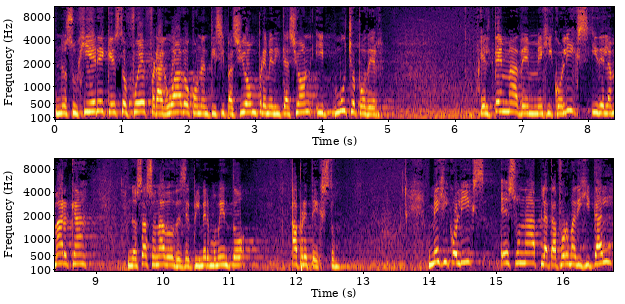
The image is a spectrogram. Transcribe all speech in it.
nos sugiere que esto fue fraguado con anticipación, premeditación y mucho poder. El tema de México Leaks y de la marca nos ha sonado desde el primer momento a pretexto. México Leaks es una plataforma digital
